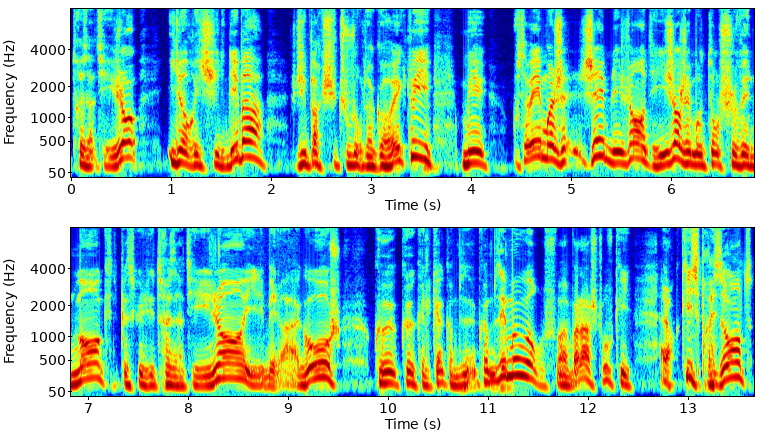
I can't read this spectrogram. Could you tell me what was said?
très intelligent. Il enrichit le débat. Je dis pas que je suis toujours d'accord avec lui, mais vous savez, moi, j'aime les gens intelligents. J'aime autant Chevènement, parce qu'il est très intelligent, il est à gauche, que, que quelqu'un comme, comme Zemmour. Enfin, voilà, je trouve qu'il... Alors, qui se présente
